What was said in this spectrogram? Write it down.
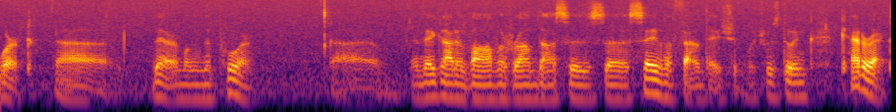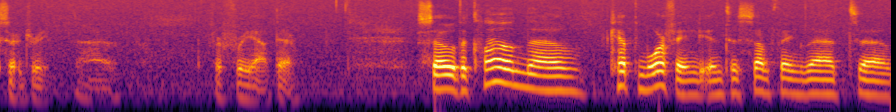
work uh, there among the poor. Uh, and they got involved with Ram Dass's uh, Seva Foundation, which was doing cataract surgery for free out there. So the clown kept morphing into something that um,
